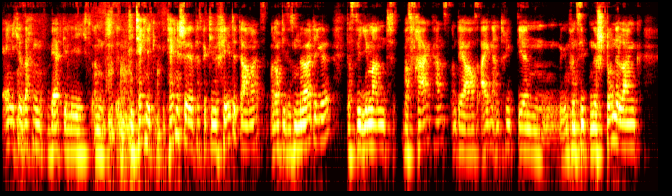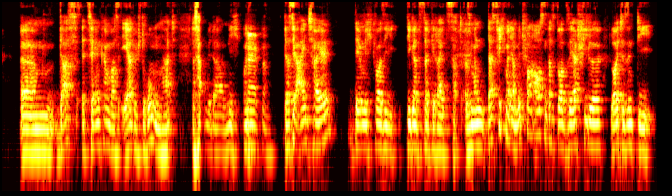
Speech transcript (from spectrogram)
ähnliche Sachen Wert gelegt und die Technik, technische Perspektive fehlte damals und auch dieses Nerdige, dass du jemand was fragen kannst und der aus Eigenantrieb dir ein, im Prinzip eine Stunde lang ähm, das erzählen kann, was er durchdrungen hat. Das hatten wir da nicht. Und Ja, das ist ja ein Teil, der mich quasi die ganze Zeit gereizt hat. Also man, das kriegt man ja mit von außen, dass dort sehr viele Leute sind, die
